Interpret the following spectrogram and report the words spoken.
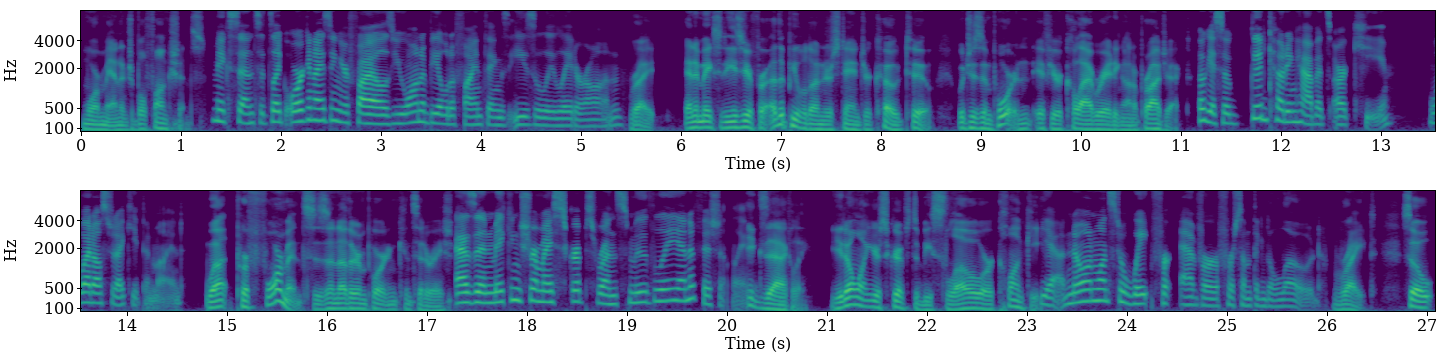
more manageable functions. Makes sense. It's like organizing your files. You want to be able to find things easily later on. Right. And it makes it easier for other people to understand your code too, which is important if you're collaborating on a project. Okay, so good coding habits are key. What else should I keep in mind? Well, performance is another important consideration. As in making sure my scripts run smoothly and efficiently. Exactly. You don't want your scripts to be slow or clunky. Yeah, no one wants to wait forever for something to load. Right. So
